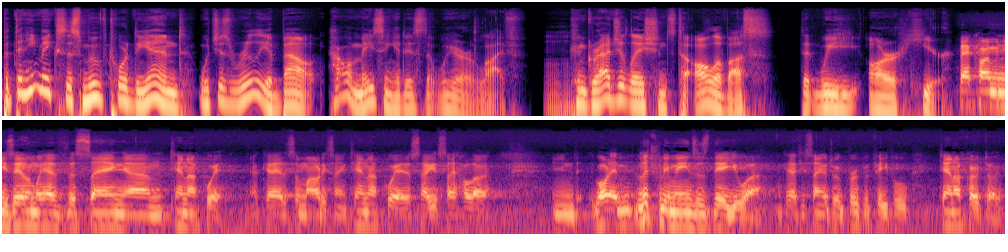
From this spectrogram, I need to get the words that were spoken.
But then he makes this move toward the end, which is really about how amazing it is that we are alive. Mhm. Congratulations to all of us that we are here. Back home in New Zealand, we have this saying, um, tēnā koe. Okay, it's a Māori saying, tēnā koe, that's how you say hello. And what it literally means is, there you are. Okay, if you're saying it to a group of people, tēnā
